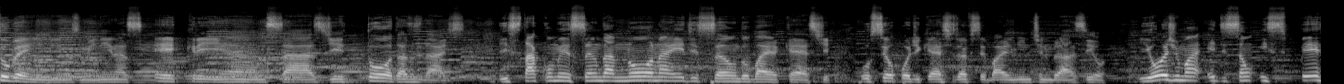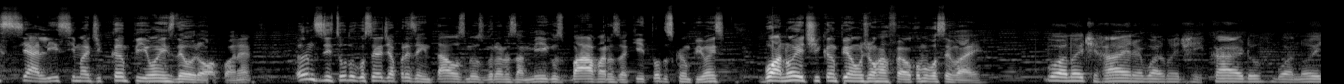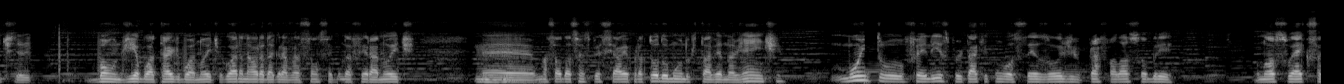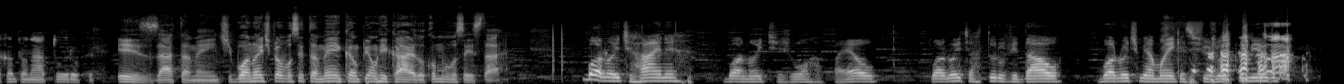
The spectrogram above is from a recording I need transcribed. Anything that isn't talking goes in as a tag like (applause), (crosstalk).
Muito bem, meninos, meninas e crianças de todas as idades. Está começando a nona edição do Bayercast, o seu podcast do FC Bayern München Brasil. E hoje uma edição especialíssima de campeões da Europa, né? Antes de tudo, gostaria de apresentar os meus grandes amigos bávaros aqui, todos campeões. Boa noite, campeão João Rafael, como você vai? Boa noite, Rainer. Boa noite, Ricardo. Boa noite. Bom dia, boa tarde, boa noite. Agora na hora da gravação, segunda-feira à noite. Uhum. É, uma saudação especial aí para todo mundo que está vendo a gente. Muito feliz por estar aqui com vocês hoje para falar sobre o nosso hexacampeonato europeu. Exatamente. Boa noite para você também, campeão Ricardo. Como você está? Boa noite, Rainer. Boa noite, João Rafael. Boa noite, Arturo Vidal. Boa noite, minha mãe que assistiu o jogo comigo. (laughs)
